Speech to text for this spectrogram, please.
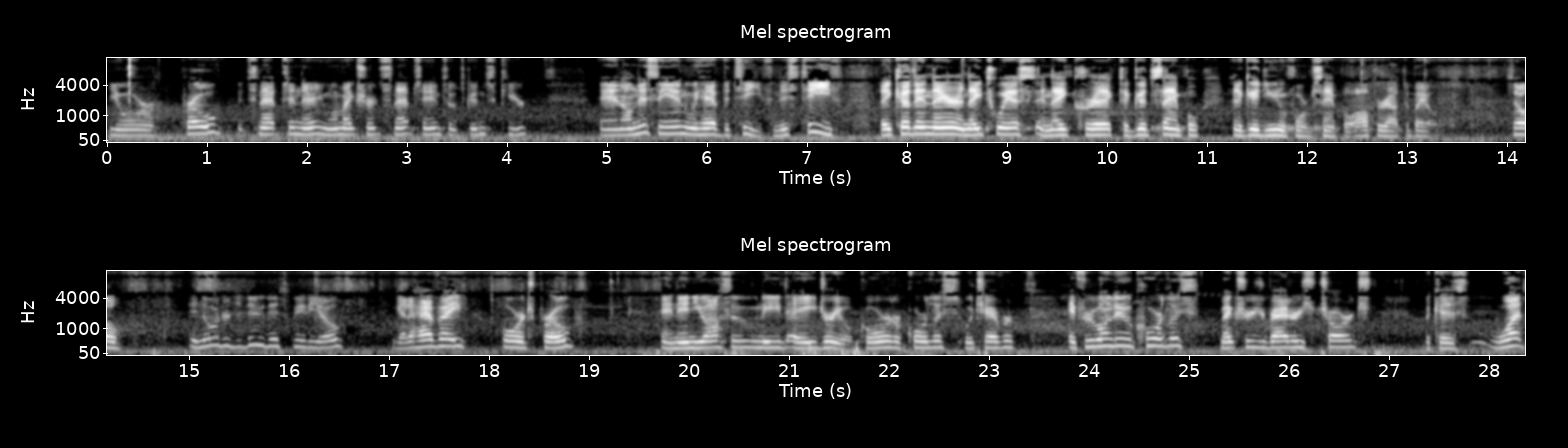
your probe it snaps in there. You want to make sure it snaps in so it's good and secure. And on this end we have the teeth. And this teeth they cut in there and they twist and they correct a good sample and a good uniform sample all throughout the belt. so in order to do this video you got to have a forage probe. And then you also need a drill cord or cordless whichever if you're going to do a cordless, make sure your batteries are charged because what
